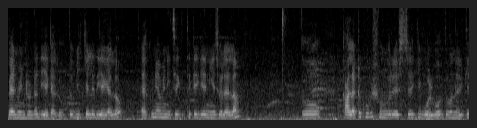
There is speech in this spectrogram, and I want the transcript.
ব্যাডমিন্টনটা দিয়ে গেল। তো বিকেলে দিয়ে গেল। এখনই আমি নিচে থেকে গিয়ে নিয়ে চলে এলাম। তো কালারটা খুবই সুন্দর এসছে। কি বলব তোমাদেরকে?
